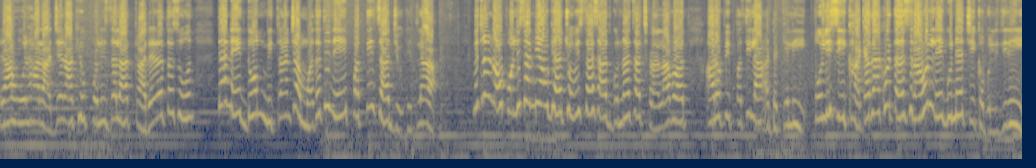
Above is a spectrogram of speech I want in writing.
राहुल हा राज्य राखीव पोलीस दलात कार्यरत असून त्याने दोन मित्रांच्या मदतीने पत्नीचा जीव घेतला. मित्रांनो पोलिसांनी अवघ्या चोवीस तासात गुन्ह्याचा छडा लावत आरोपी पतीला अटक केली. पोलिसी खाक्या दाखवतच राहुलने गुन्ह्याची कबुली दिली.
